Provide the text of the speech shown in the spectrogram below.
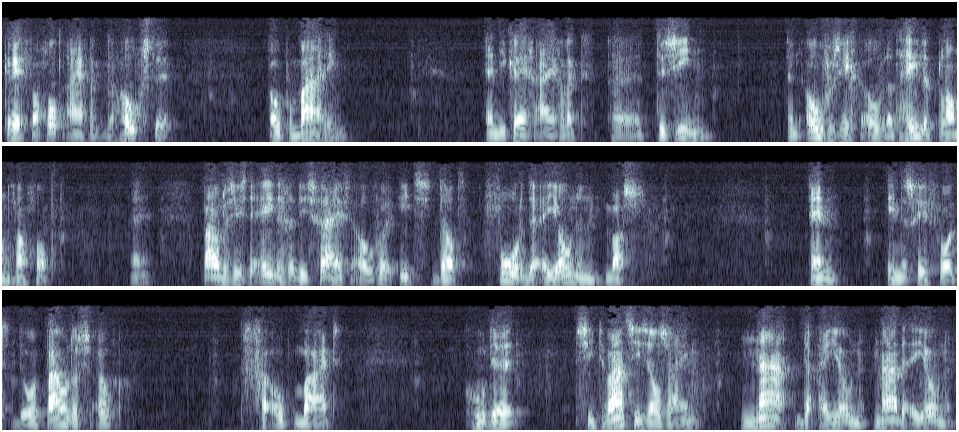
kreeg van God eigenlijk de hoogste openbaring. En die kreeg eigenlijk uh, te zien een overzicht over dat hele plan van God. Paulus is de enige die schrijft over iets dat voor de eonen was. En in de schrift wordt door Paulus ook geopenbaard hoe de situatie zal zijn na de eonen. Na de eonen.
